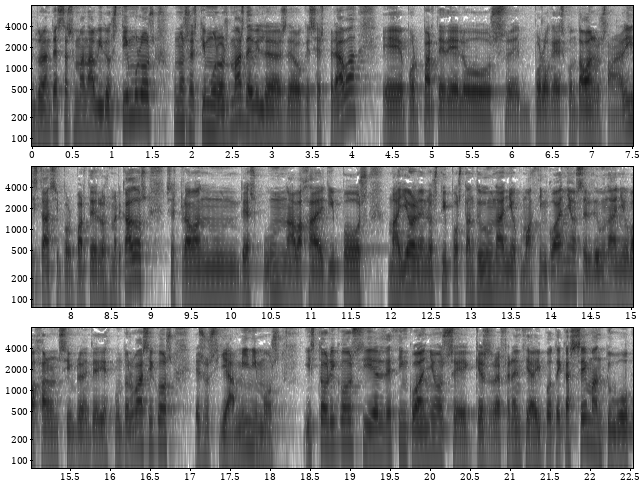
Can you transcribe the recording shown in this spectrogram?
durante esta semana ha habido estímulos, unos estímulos más débiles de lo que se esperaba eh, por parte de los, por lo que descontaban los analistas y por parte de los mercados. Se esperaban una bajada de tipos mayor en los tipos tanto de un año como a cinco años. El de un año bajaron simplemente 10 puntos básicos, eso sí, a mínimos históricos y el de 5 años, que es referencia a hipotecas, se mantuvo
